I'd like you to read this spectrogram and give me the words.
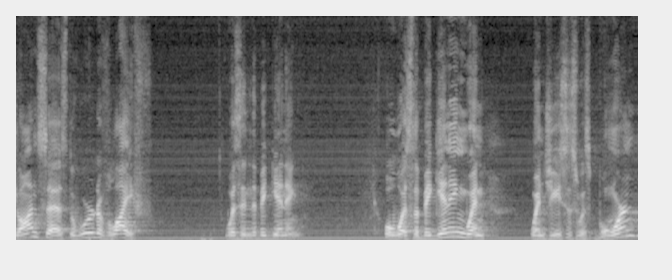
John says the word of life was in the beginning. Well, was the beginning when, when Jesus was born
